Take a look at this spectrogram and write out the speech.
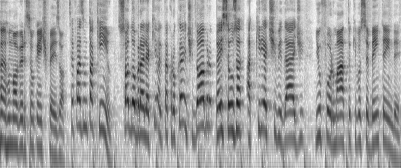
uma versão que a gente fez, ó. Você faz um taquinho, só dobrar ele aqui, ó, ele tá crocante, dobra, e aí você usa a criatividade e o formato que você bem entender.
